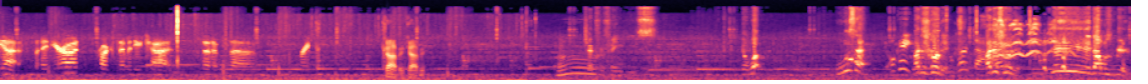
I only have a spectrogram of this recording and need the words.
Yes, and you're on proximity chat instead of the... radio. Copy, copy. Check for fingers. Yo, what? What was that? Okay, I just heard it. heard that, I just right? heard it. Yeah, yeah, yeah, yeah, that was weird.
